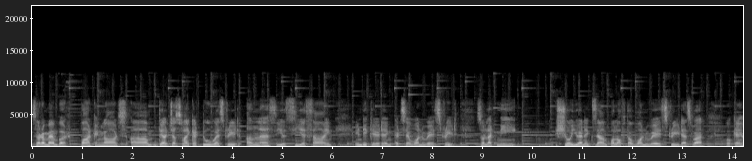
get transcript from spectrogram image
So remember parking lots um, they are just like a two-way street unless you see a sign indicating it's a one-way street. So let me show you an example of the one-way street as well okay?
